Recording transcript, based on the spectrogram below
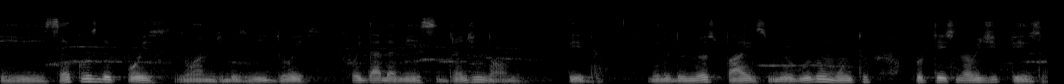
E séculos depois, no ano de 2002, foi dado a mim esse grande nome, Pedro. Vindo dos meus pais, me orgulho muito por ter esse nome de peso.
